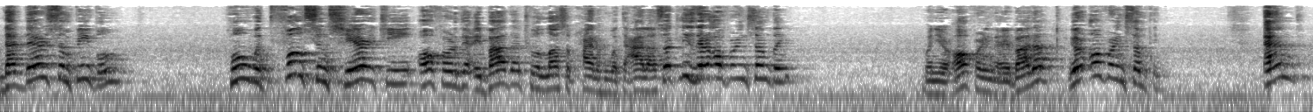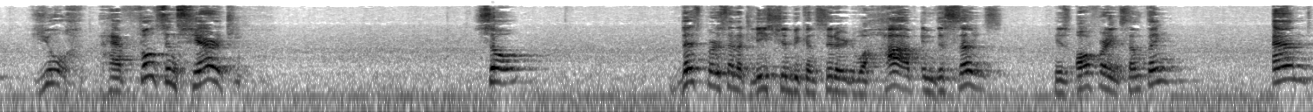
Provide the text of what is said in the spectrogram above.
that there are some people who with full sincerity offer the ibadah to Allah subhanahu wa ta'ala. So at least they're offering something. When you're offering the ibadah, you're offering something. And you have full sincerity. So, this person at least should be considered wahhab in this sense. He's offering something and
